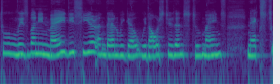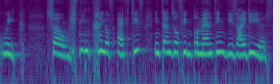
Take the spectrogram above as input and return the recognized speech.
to Lisbon in May this year, and then we go with our students to Mainz next week. So we've been kind of active in terms of implementing these ideas.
